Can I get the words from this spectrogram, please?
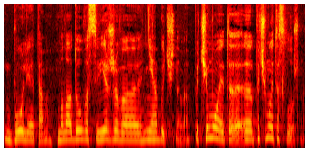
более там молодого, свежего, необычного? Почему это, э, почему это сложно?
